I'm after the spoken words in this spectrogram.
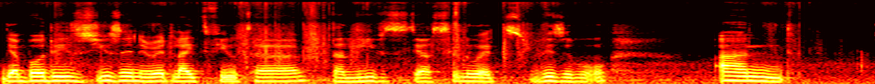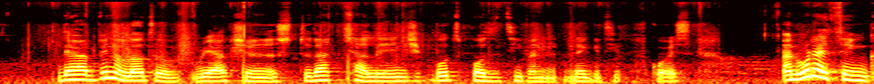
their bodies using a red light filter that leaves their silhouettes visible. And there have been a lot of reactions to that challenge, both positive and negative, of course. And what I think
